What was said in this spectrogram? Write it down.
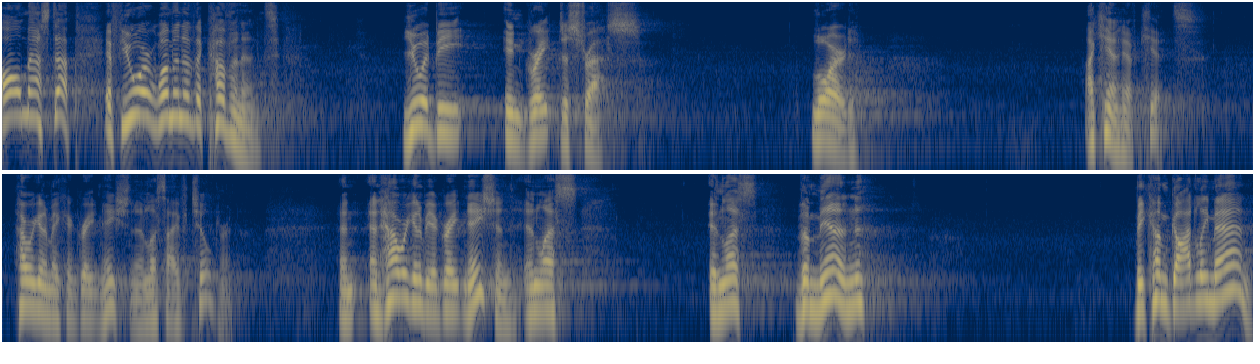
all messed up. If you were a woman of the covenant, you would be in great distress. Lord, I can't have kids. How are we going to make a great nation unless I have children? And, and how are we going to be a great nation unless, unless the men become godly men?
